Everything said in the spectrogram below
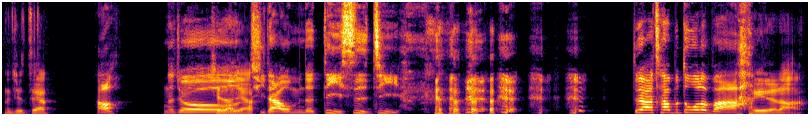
那就这样。好，那就谢谢大家期待我们的第四季。对啊，差不多了吧？可以了啦，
